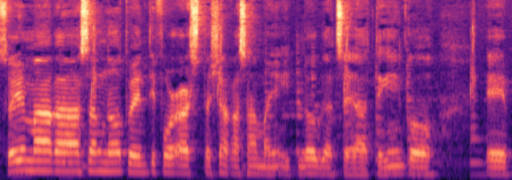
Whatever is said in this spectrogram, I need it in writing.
So yung mga kasang no, 24 hours na siya kasama yung itlog at sa tingin ko eh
